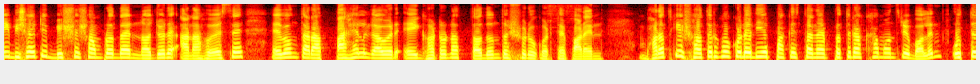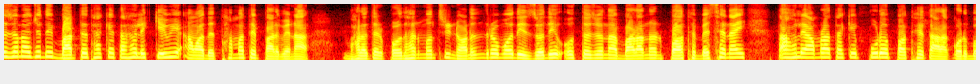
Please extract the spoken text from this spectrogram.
এই বিষয়টি বিশ্ব সম্প্রদায়ের নজরে আনা হয়েছে এবং তারা পাহেলগাঁওয়ের এই ঘটনার তদন্ত শুরু করতে পারেন। ভারতকে সতর্ক করে দিয়ে পাকিস্তানের প্রতিরক্ষা মন্ত্রী বলেন, উত্তেজনা যদি বাড়তে থাকে তাহলে কেউই আমাদের থামাতে পারবে না। ভারতের প্রধানমন্ত্রী নরেন্দ্র মোদী যদি উত্তেজনা বাড়ানোর পথ বেছে নেয়, তাহলে আমরা তাকে পুরো পথে তাড়া করব।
